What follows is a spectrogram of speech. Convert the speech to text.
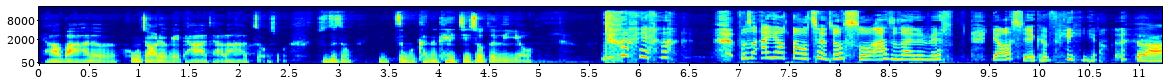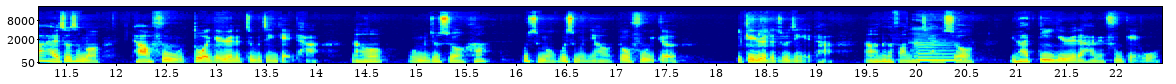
他要把他的护照留给他，才要让他走，什么？就这种，你怎么可能可以接受的理由？对呀，不是啊，要道歉就说啊，是在那边要挟个屁哦。对啊，还说什么他要付多一个月的租金给他，然后我们就说哈，为什么？为什么你要多付一个一个月的租金给他？然后那个房东竟然说，因为他第一个月的还没付给我，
